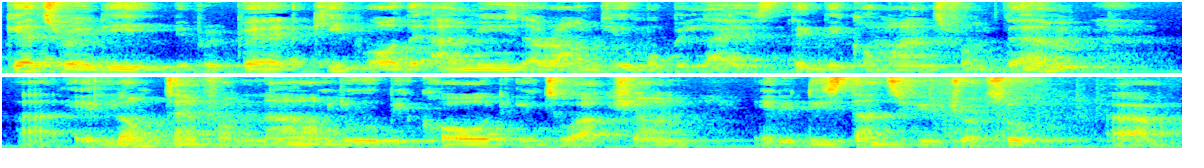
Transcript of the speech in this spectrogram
get ready, be prepared, keep all the armies around you mobilized. Take the commands from them uh, a long time from now, you will be called into action in the distant future. So, um,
